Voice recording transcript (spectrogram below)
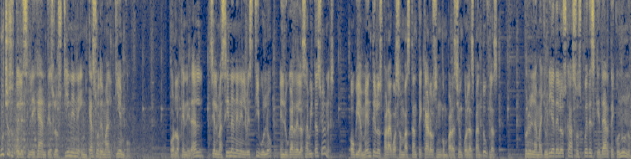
Muchos hoteles elegantes los tienen en caso de mal tiempo. Por lo general, se almacenan en el vestíbulo en lugar de las habitaciones. Obviamente los paraguas son bastante caros en comparación con las pantuflas, pero en la mayoría de los casos puedes quedarte con uno.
